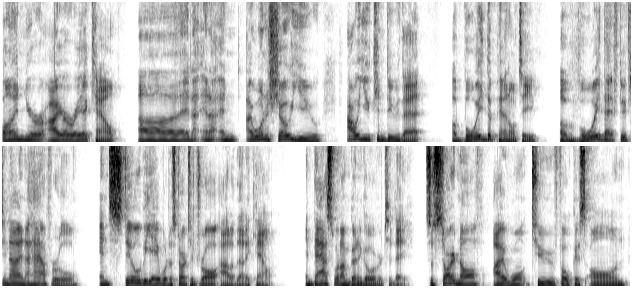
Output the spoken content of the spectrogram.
fund your IRA account. Uh, and I, and I, and I want to show you how you can do that, avoid the penalty, avoid that 59 and a half rule, and still be able to start to draw out of that account. And that's what I'm going to go over today. So, starting off, I want to focus on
